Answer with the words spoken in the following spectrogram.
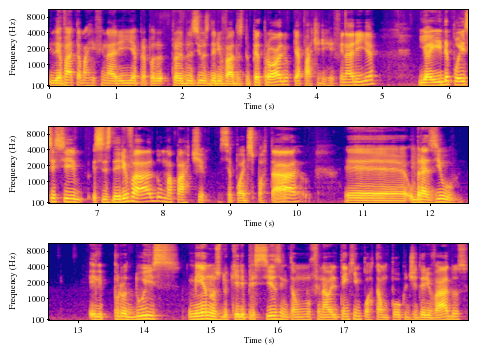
e levar até uma refinaria para produzir os derivados do petróleo, que é a parte de refinaria. E aí depois esse, esses derivados, uma parte você pode exportar. É, o Brasil ele produz menos do que ele precisa, então no final ele tem que importar um pouco de derivados.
